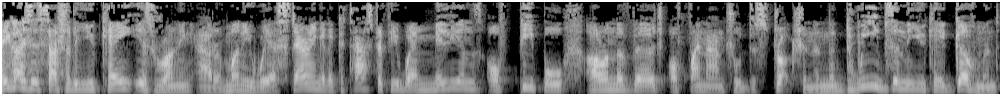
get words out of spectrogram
Hey guys, it's Sasha. The UK is running out of money. We are staring at a catastrophe where millions of people are on the verge of financial destruction and the dweebs in the UK government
